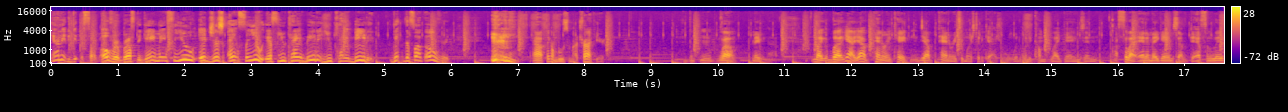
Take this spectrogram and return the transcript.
y'all need to get the fuck over it, bro. If the game ain't for you, it just ain't for you. If you can't beat it, you can't beat it. Get the fuck over it. I think I'm losing my track here. Well, maybe not. Like, but yeah, y'all pandering. Y'all pandering too much to the casual when it comes to like games, and I feel like anime games have definitely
